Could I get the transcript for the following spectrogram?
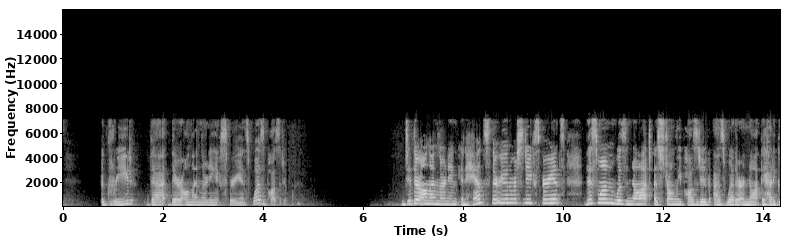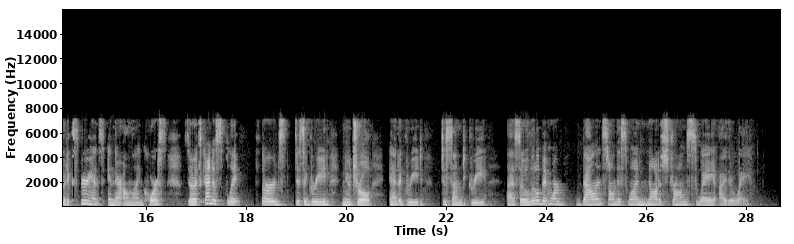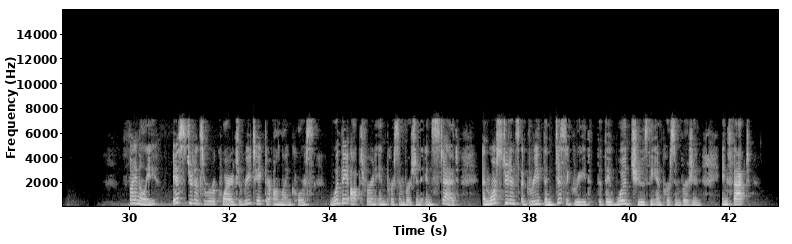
agreed that their online learning experience was a positive one. Did their online learning enhance their university experience? This one was not as strongly positive as whether or not they had a good experience in their online course. So it's kind of split thirds, disagreed, neutral, and agreed to some degree. Uh, so a little bit more balanced on this one, not a strong sway either way. Finally, if students were required to retake their online course, would they opt for an in-person version instead? And more students agreed than disagreed that they would choose the in-person version. In fact,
